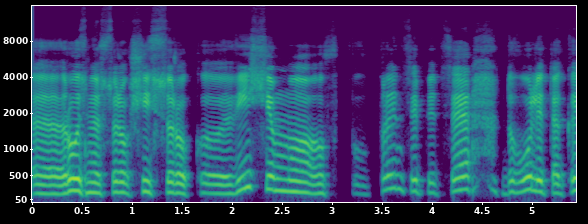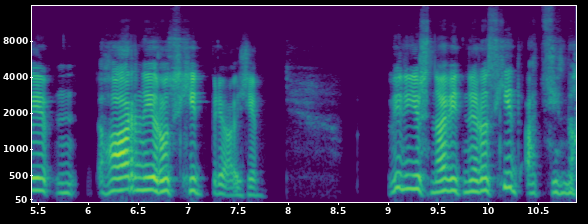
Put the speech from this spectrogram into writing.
е, розмір 46-48. Е, В, в принципі, це доволі таки гарний розхід пряжі. Він ж навіть не розхід, а ціна.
